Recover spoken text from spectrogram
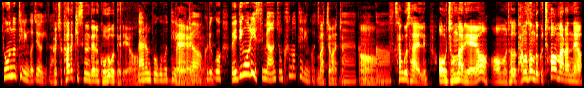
좋은 호텔인 거죠 여기가. 그렇죠. 카드키 쓰는 데는 고급 호텔이에요. 나름 고급 호텔인 네, 거죠. 네. 그리고 웨딩홀이 있으면 좀 큰 호텔인 거죠. 맞죠, 맞죠. 네, 그러니까. 어, 3941님, 어, 정말이에요? 어, 뭐 저도 방송 듣고 처음 알았네요.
